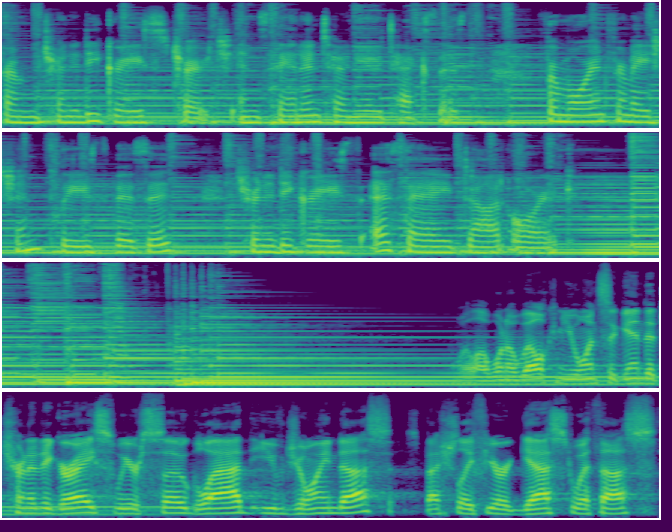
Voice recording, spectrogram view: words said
from Trinity Grace Church in San Antonio, Texas. For more information, please visit trinitygracesa.org. Well, I want to welcome you once again to Trinity Grace. We are so glad that you've joined us, especially if you're a guest with us.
